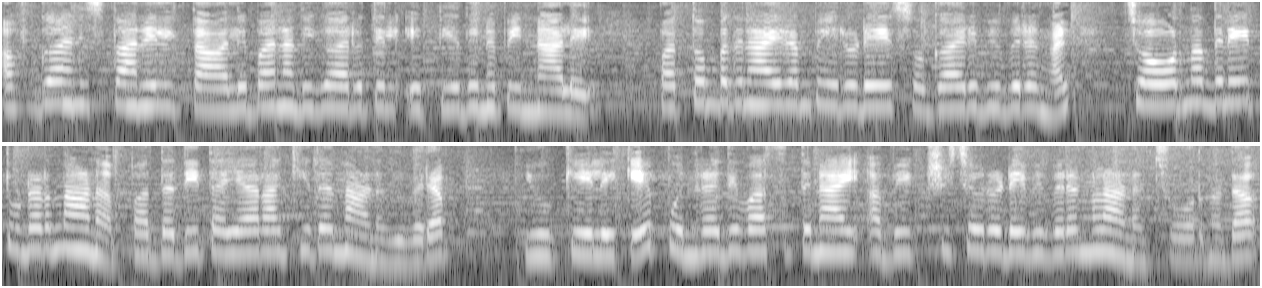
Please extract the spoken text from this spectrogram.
അഫ്ഗാനിസ്ഥാനിൽ താലിബാൻ അധികാരത്തിൽ എത്തിയതിനു പിന്നാലെ പത്തൊമ്പതിനായിരം പേരുടെ സ്വകാര്യ വിവരങ്ങൾ ചോർന്നതിനെ തുടർന്നാണ് പദ്ധതി തയ്യാറാക്കിയതെന്നാണ് വിവരം. യു കെയിലേക്ക് പുനരധിവാസത്തിനായി അപേക്ഷിച്ചവരുടെ വിവരങ്ങളാണ് ചോർന്നത്.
